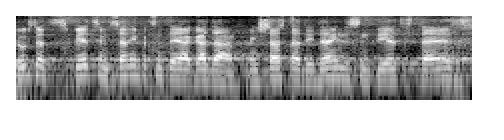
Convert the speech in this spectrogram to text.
1517. gadā viņš sastādīja 95 tēzes,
